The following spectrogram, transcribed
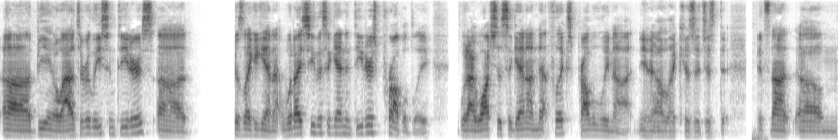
uh being allowed to release in theaters. Uh because like again, would I see this again in theaters? Probably. Would I watch this again on Netflix? Probably not. You know, like because it just it's not um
